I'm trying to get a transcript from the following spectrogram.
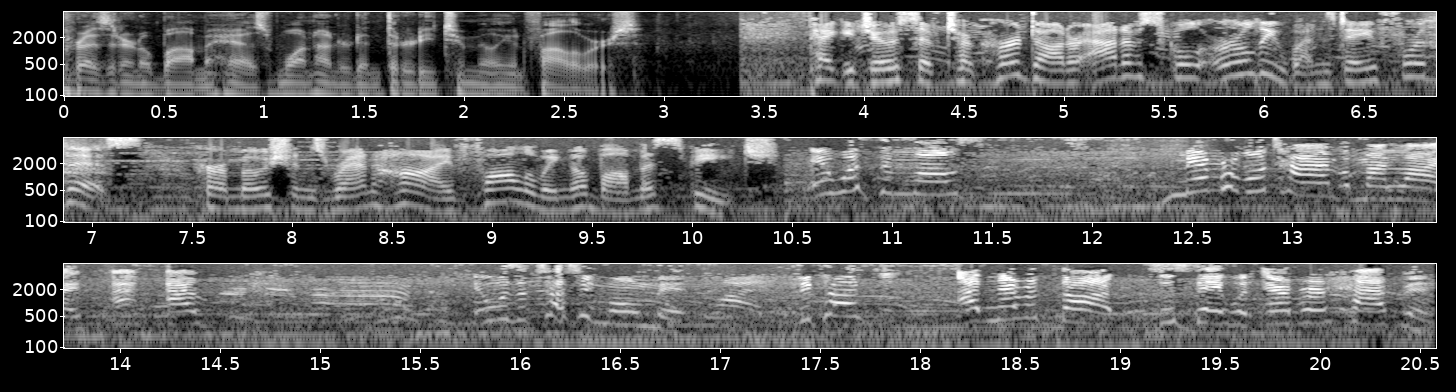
President Obama has 132 million followers? Peggy Joseph took her daughter out of school early Wednesday for this. Her emotions ran high following Obama's speech. It was the most memorable time of my life. I, I, it was a touching moment. Because I never thought this day would ever happen.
